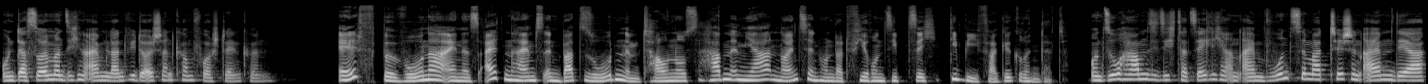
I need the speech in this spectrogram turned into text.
Und das soll man sich in einem Land wie Deutschland kaum vorstellen können. Elf Bewohner eines Altenheims in Bad Soden im Taunus haben im Jahr 1974 die BIFA gegründet. Und so haben sie sich tatsächlich an einem Wohnzimmertisch in einem der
